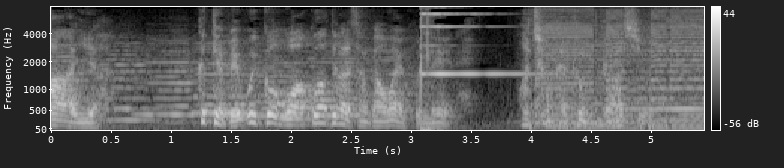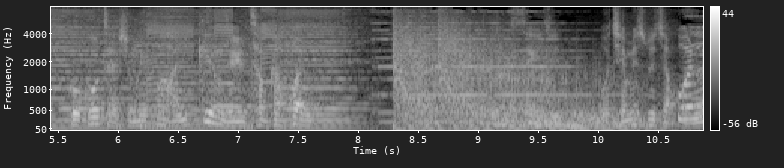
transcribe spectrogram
爸阿姨啊，佮特别为国外歌倒来参加我的婚礼，我从来都唔敢想，哥哥在上的爸阿姨竟然参加我的生日。我前面是不是讲婚礼？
